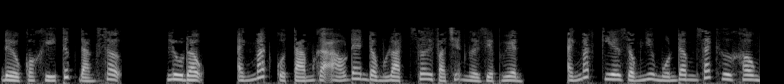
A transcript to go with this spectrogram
đều có khí tức đáng sợ. Lưu động, ánh mắt của tám gã áo đen đồng loạt rơi vào trên người Diệp Huyền. Ánh mắt kia giống như muốn đâm rách hư không,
